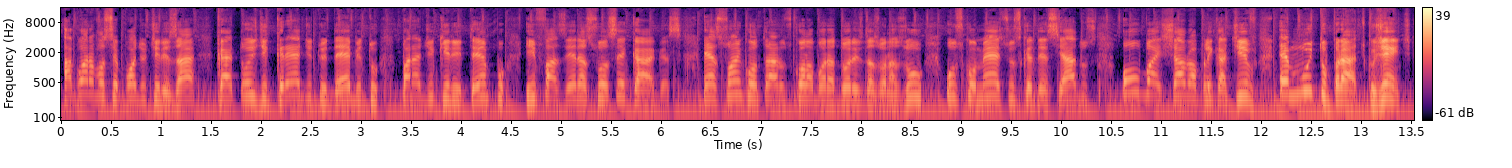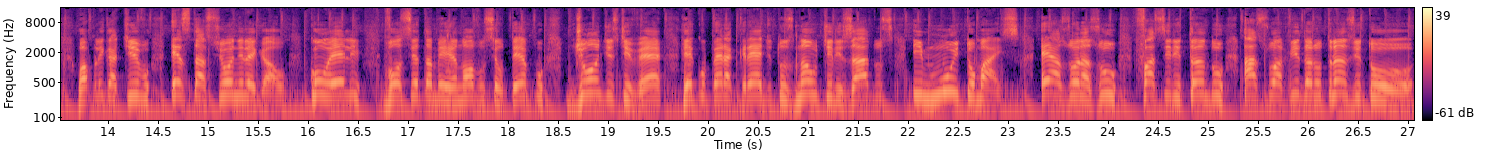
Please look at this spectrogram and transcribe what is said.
Agora você pode utilizar cartões de crédito e débito para adquirir tempo e fazer as suas recargas. É só encontrar os colaboradores da Zona Azul, os comércios credenciados ou baixar o aplicativo. É muito prático, gente. O aplicativo Estacione Legal. Com ele, você também renova o seu tempo de onde estiver, recupera créditos não utilizados e muito mais. É a Zona Azul facilitando a sua vida no trânsito.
